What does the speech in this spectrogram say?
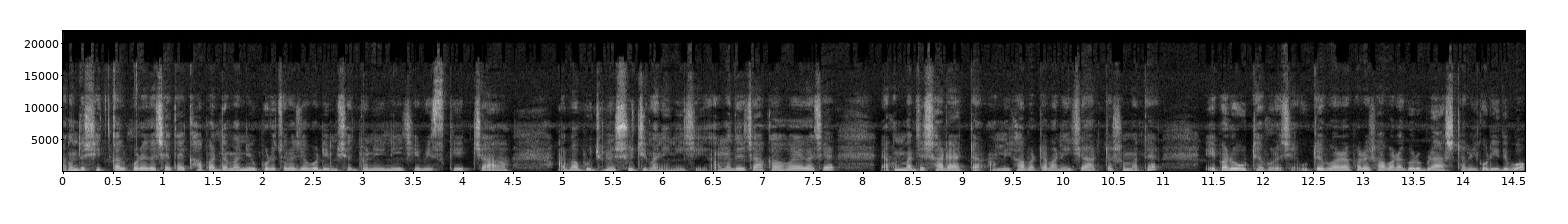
এখন তো শীতকাল পড়ে গেছে, তাই খাবার দাবার নিয়ে উপরে চলে যাব, ডিম সেদ্ধ নিয়ে নিয়েছি, বিস্কিট, চা আর বাবুর জন্য সুজি বানিয়ে নিয়েছি। আমাদের চা খাওয়া হয়ে গেছে, এখন বাজে সাড়ে আটটা। আমি খাবারটা বানিয়েছি আটটার সময়তে। এবারও উঠে পড়েছে। উঠে পড়ার পরে সবার আগে ওর ব্রাশটা আমি করিয়ে দেবো।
